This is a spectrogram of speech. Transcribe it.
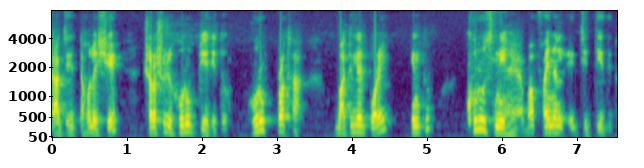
কাজে, তাহলে সে সরাসরি হুরুপ দিয়ে দিত। হুরুপ প্রথা বাতিলের পরে কিন্তু খুরুজ নিহায়া বা ফাইনাল এক্সিট দিয়ে দিত।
